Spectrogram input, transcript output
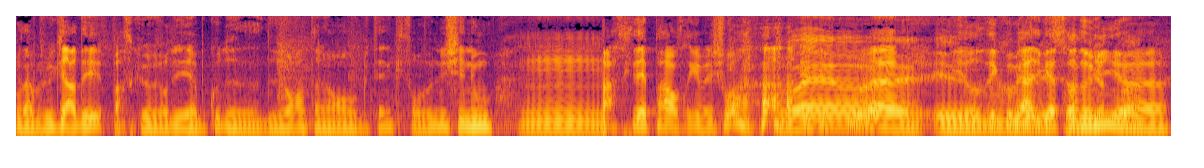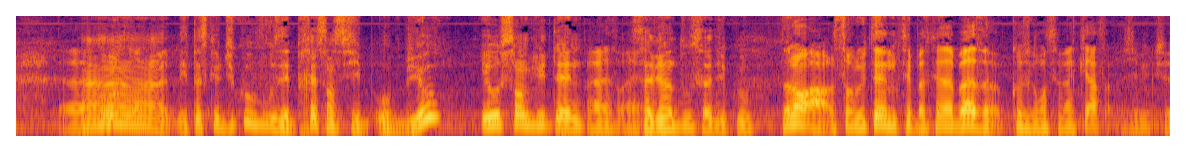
qu'on a voulu garder parce qu'aujourd'hui il y a beaucoup de, de gens intolérants au gluten qui sont venus chez nous Hmm. parce qu'ils n'avaient pas entre guillemets le choix. Ouais, Et du coup, ouais, euh. Et Ils ont découvert la allez gastronomie. servir, quoi. euh, euh. Ah, mais parce que du coup, vous êtes très sensible au bio et au sans gluten. Ouais, ouais. Ça vient d'où ça du coup? Non, non, alors, sans gluten, c'est parce qu'à la base, quand j'ai commencé ma carte, j'ai vu que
